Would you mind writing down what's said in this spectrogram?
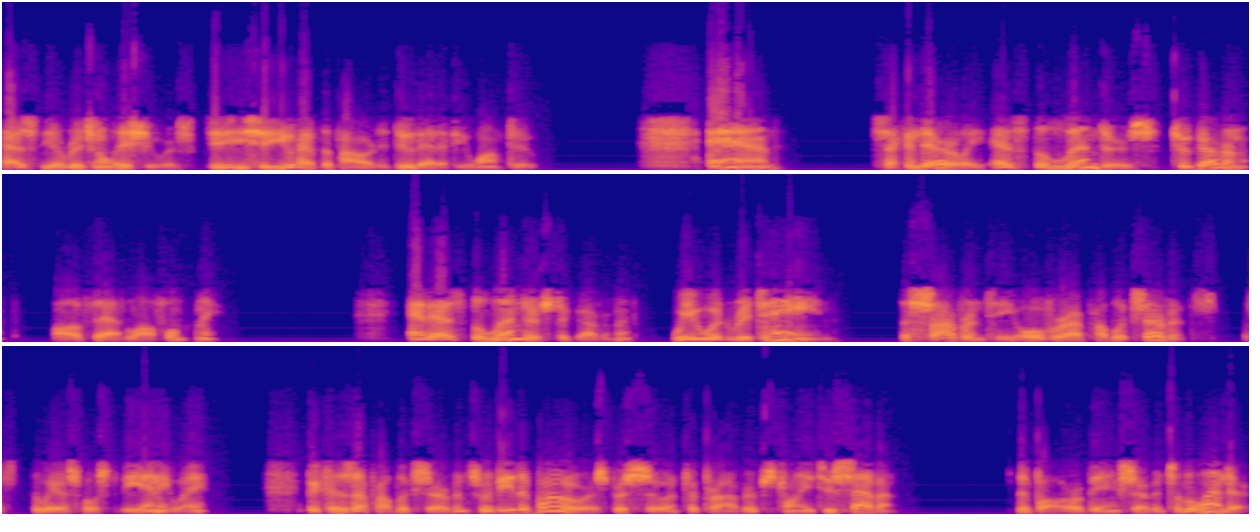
as the original issuers. You see, you have the power to do that if you want to. And, secondarily, as the lenders to government of that lawful money. And as the lenders to government, we would retain the sovereignty over our public servants. That's the way it was supposed to be anyway. Because our public servants would be the borrowers pursuant to Proverbs 22 7. The borrower being servant to the lender.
